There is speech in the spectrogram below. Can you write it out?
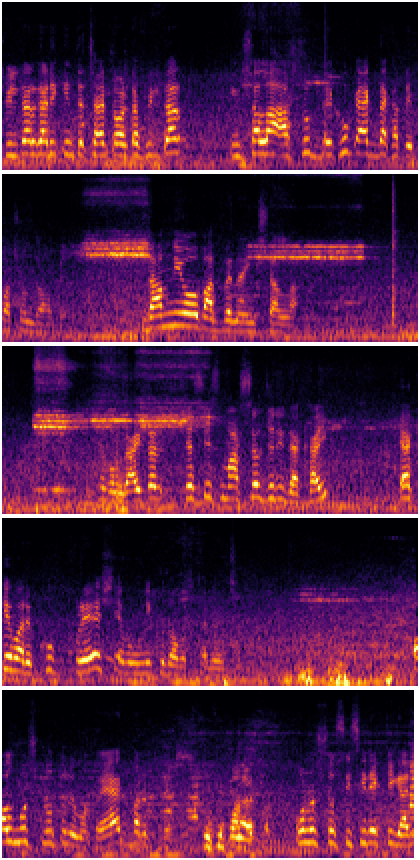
ফিল্টার গাড়ি কিনতে চায় টয়টা ফিল্টার ইনশাল্লাহ আসুক দেখুক এক দেখাতেই পছন্দ হবে। দাম নিয়েও বাঁধবে না ইনশাল্লাহ। এবং গাড়িটার চেসিস মার্সেল যদি দেখাই একেবারে খুব ফ্রেশ এবং নিখুঁত অবস্থায় রয়েছে। অলমোস্ট নতুনের মতো একবারে ফ্রেশ পনেরোশো পনেরোশো সিসির একটি গাড়ি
